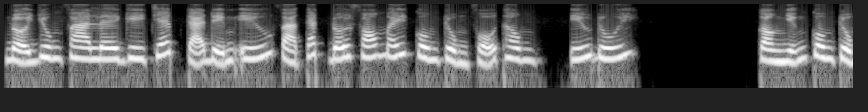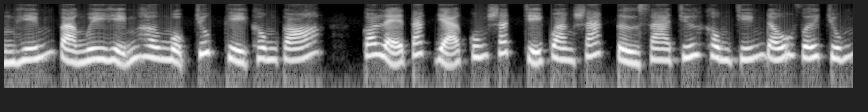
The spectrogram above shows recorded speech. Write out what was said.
Nội dung pha lê ghi chép cả điểm yếu và cách đối phó mấy côn trùng phổ thông, yếu đuối. Còn những côn trùng hiếm và nguy hiểm hơn một chút thì không có, có lẽ tác giả cuốn sách chỉ quan sát từ xa chứ không chiến đấu với chúng.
